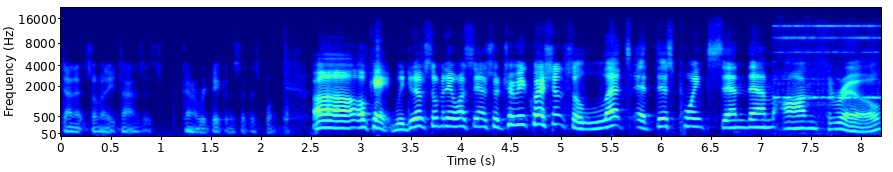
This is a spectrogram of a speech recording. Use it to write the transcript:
done it so many times. It's kind of ridiculous at this point. Uh, okay, we do have somebody who wants to answer a trivia question. So let's, at this point, send them on through.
